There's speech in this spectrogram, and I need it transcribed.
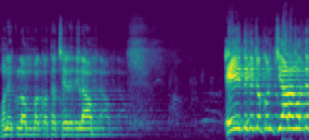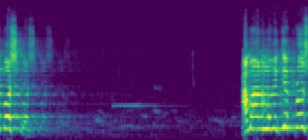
অনেক লম্বা কথা ছেড়ে দিলাম। এই দিকে যখন চেয়ারের মধ্যে বসল আমার নবীকে প্রশ্ন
